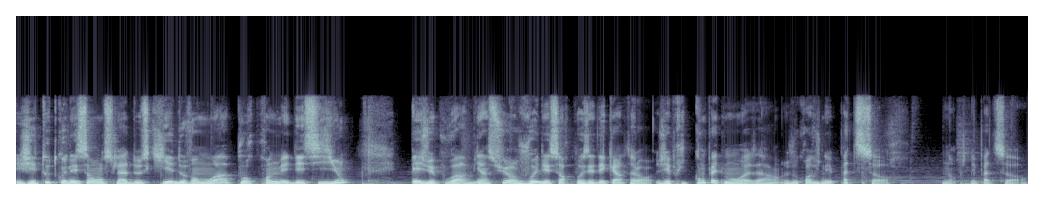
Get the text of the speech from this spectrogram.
j'ai toute connaissance là de ce qui est devant moi pour prendre mes décisions, et je vais pouvoir bien sûr jouer des sorts, poser des cartes. Alors j'ai pris complètement au hasard, je crois que je n'ai pas de sort. Non, je n'ai pas de sort.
